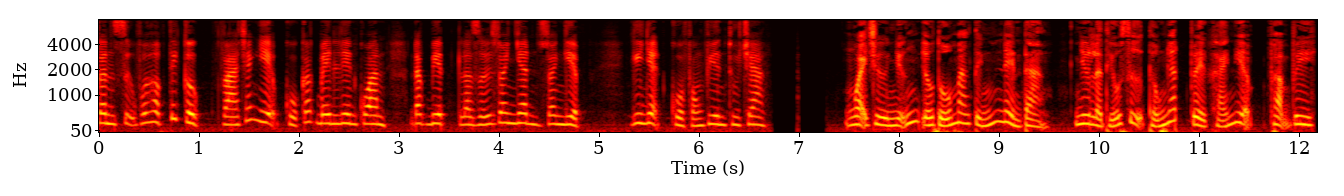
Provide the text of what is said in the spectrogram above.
cần sự phối hợp tích cực và trách nhiệm của các bên liên quan, đặc biệt là giới doanh nhân, doanh nghiệp. Ghi nhận của phóng viên Thu Trang. Ngoại trừ những yếu tố mang tính nền tảng như là thiếu sự thống nhất về khái niệm, phạm vi,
